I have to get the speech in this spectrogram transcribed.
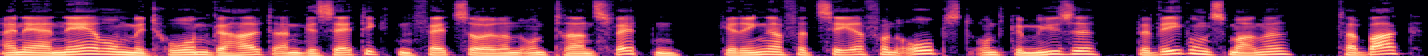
eine Ernährung mit hohem Gehalt an gesättigten Fettsäuren und Transfetten, geringer Verzehr von Obst und Gemüse, Bewegungsmangel, Tabak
